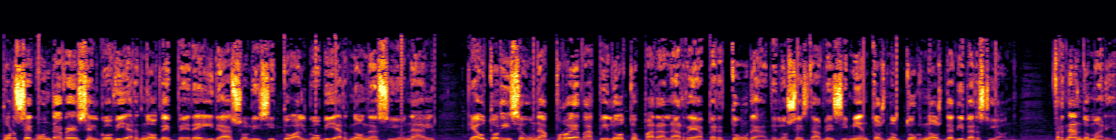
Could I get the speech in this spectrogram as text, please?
Por segunda vez el gobierno de Pereira solicitó al gobierno nacional que autorice una prueba piloto para la reapertura de los establecimientos nocturnos de diversión. Fernando Marín.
